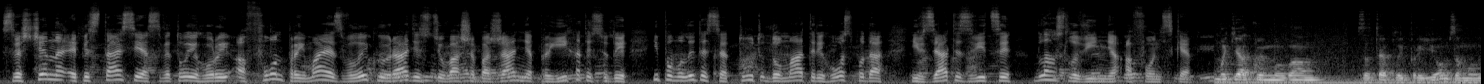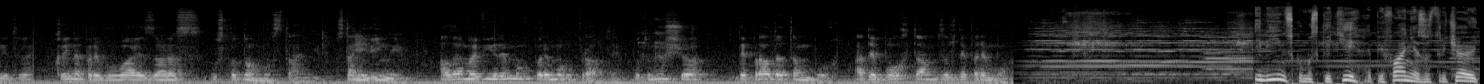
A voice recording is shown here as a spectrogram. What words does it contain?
Священна епістасія Святої Гори Афон приймає з великою радістю ваше бажання приїхати сюди і помолитися тут до Матері Господа і взяти звідси благословіння Афонське. Ми дякуємо вам за теплий прийом, за молитви. Україна перебуває зараз у складному стані, в стані війни. Але ми віримо в перемогу правди, бо тому що де правда, там Бог, а де Бог, там завжди перемога. Іліїнському скиті Епіфанія зустрічають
